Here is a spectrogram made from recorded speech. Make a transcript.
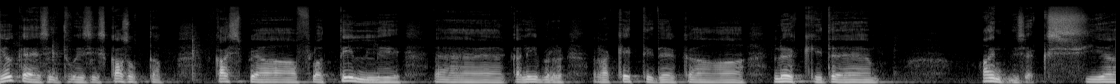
jõgesid või siis kasutab Kaspia flotilli äh, kaliiberrakettidega löökide andmiseks. Ja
